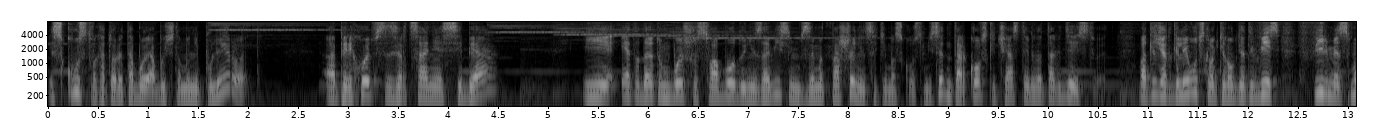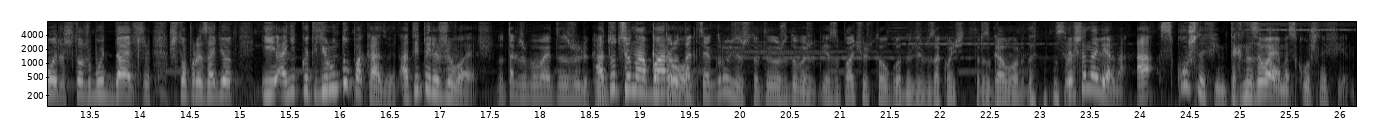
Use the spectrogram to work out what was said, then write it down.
искусства, которое тобой обычно манипулирует, э, переходит в созерцание себя, и это дает ему большую свободу и независимость взаимоотношений с этим искусством. Действительно, Тарковский часто именно так действует. В отличие от голливудского кино, где ты весь в фильме смотришь, что же будет дальше, что произойдет, и они какую-то ерунду показывают, а ты переживаешь. Ну так же бывает и с жуликами. А тут все наоборот. так тебя грузит, что ты уже думаешь, я заплачу что угодно, лишь бы закончить этот разговор, да? Совершенно верно. А скучный фильм, так называемый скучный фильм,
